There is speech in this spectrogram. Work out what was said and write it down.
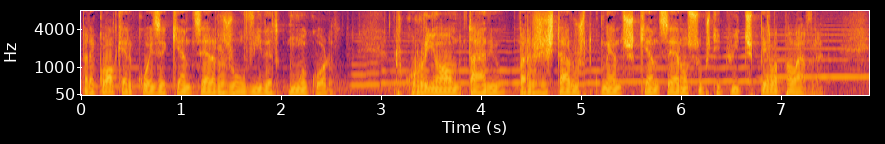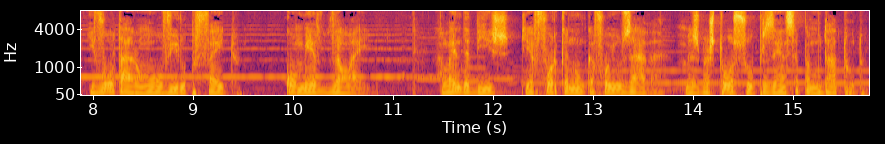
para qualquer coisa que antes era resolvida de comum acordo. Recorriam ao notário para registrar os documentos que antes eram substituídos pela palavra e voltaram a ouvir o prefeito com medo da lei. A lenda diz que a forca nunca foi usada, mas bastou a sua presença para mudar tudo.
